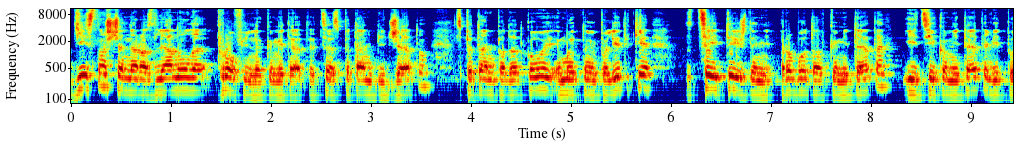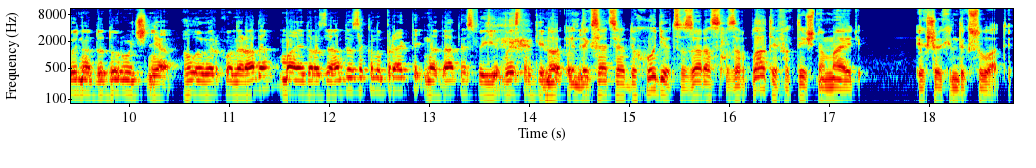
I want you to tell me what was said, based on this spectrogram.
Дійсно, ще не розглянули профільні комітети. Це з питань бюджету, з питань податкової і митної політики. Цей тиждень робота в комітетах, і ці комітети, відповідно до доручення голови Верховної Ради, мають розглянути законопроекти і надати свої висновки. Ну, індексація доходів це зараз зарплати фактично мають, якщо їх індексувати,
